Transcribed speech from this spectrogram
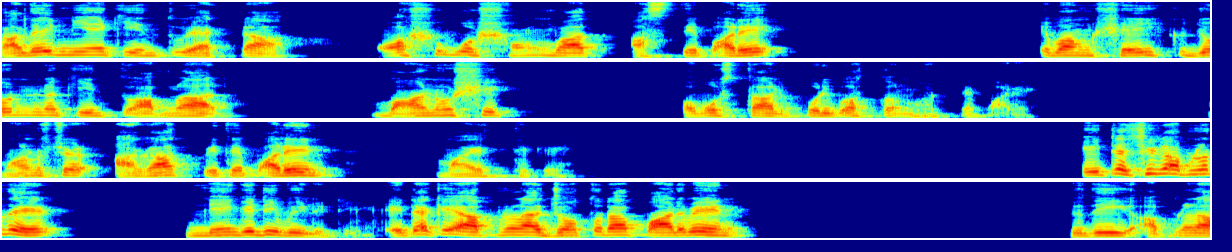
তাদের নিয়ে কিন্তু একটা অশুভ সংবাদ আসতে পারে। এবং সেই জন্য কিন্তু আপনার মানসিক অবস্থার পরিবর্তন ঘটতে পারে। মানুষের আঘাত পেতে পারেন মায়ের থেকে। এটা ছিল আপনাদের নেগেটিভিলিটি এটাকে আপনারা যতটা পারবেন যদি আপনারা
